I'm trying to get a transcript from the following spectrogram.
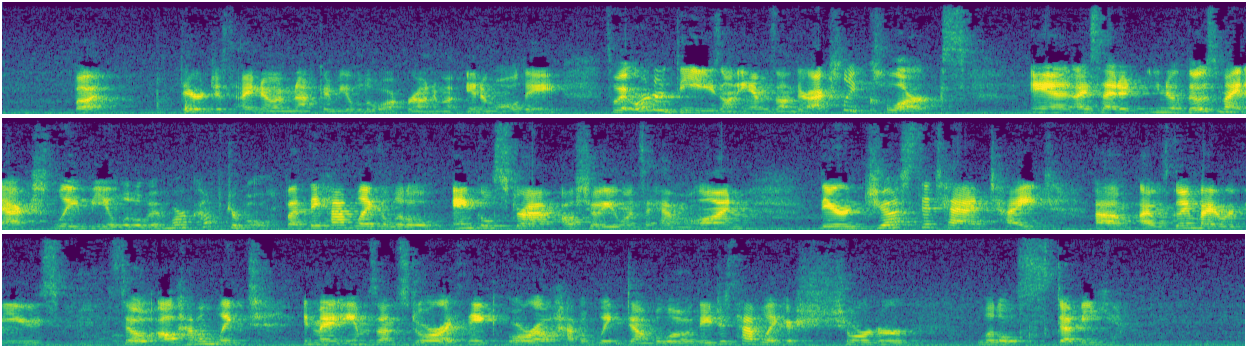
but they're just, I know I'm not gonna be able to walk around in them all day. So I ordered these on Amazon. They're actually Clark's. And I decided, you know, those might actually be a little bit more comfortable. But they have like a little ankle strap. I'll show you once I have them on. They're just a tad tight. Um, I was going by reviews, so I'll have them linked in my Amazon store, I think, or I'll have them linked down below. They just have like a shorter little stubby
